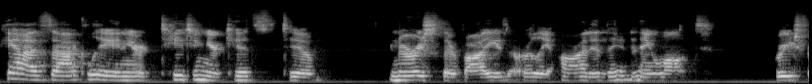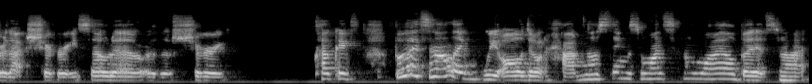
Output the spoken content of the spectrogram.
Yeah, exactly. And you're teaching your kids to nourish their bodies early on, and then they won't reach for that sugary soda or those sugary cupcakes. But it's not like we all don't have those things once in a while, but it's not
